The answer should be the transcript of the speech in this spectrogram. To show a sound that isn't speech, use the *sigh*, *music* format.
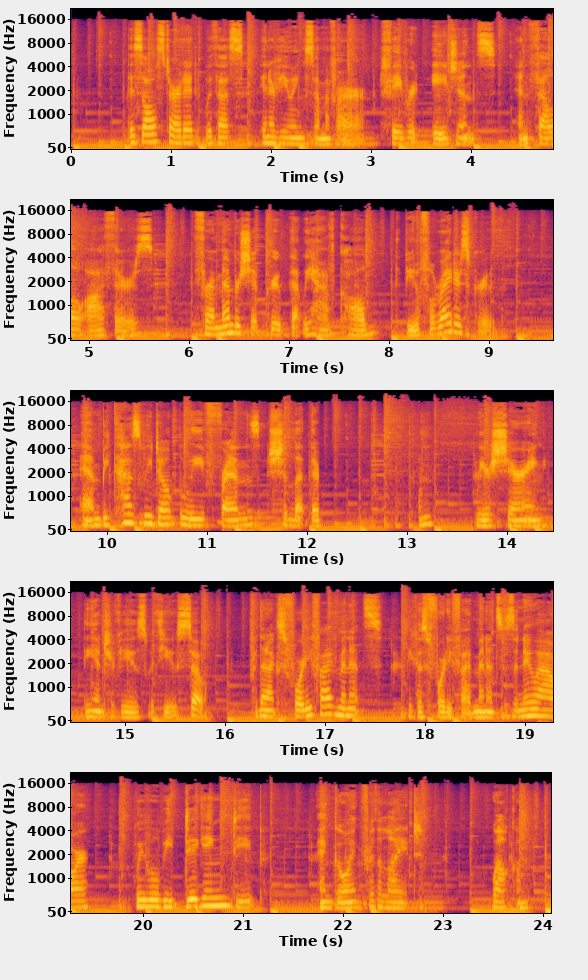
This all started with us interviewing some of our favorite agents and fellow authors for a membership group that we have called the Beautiful Writers Group. And because we don't believe friends should let their we are sharing the interviews with you. So, for the next 45 minutes, because 45 minutes is a new hour, we will be digging deep and going for the light. Welcome.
